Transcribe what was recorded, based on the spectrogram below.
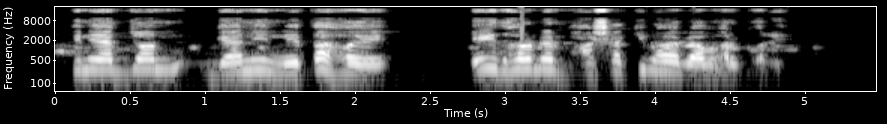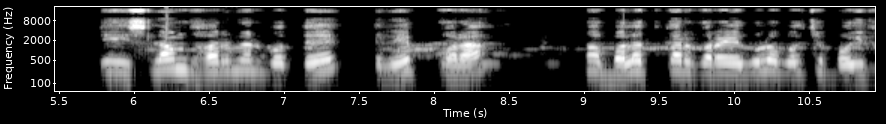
তিনি একজন জ্ঞানী নেতা হয়ে এই ধরনের ভাষা কীভাবে ব্যবহার করে? যে ইসলাম ধর্মের মধ্যে রেপ করা বা বলাৎকার করা, এগুলো বলছে বৈধ।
